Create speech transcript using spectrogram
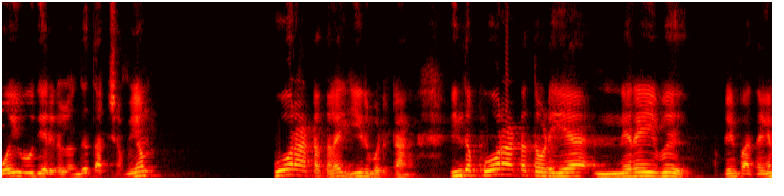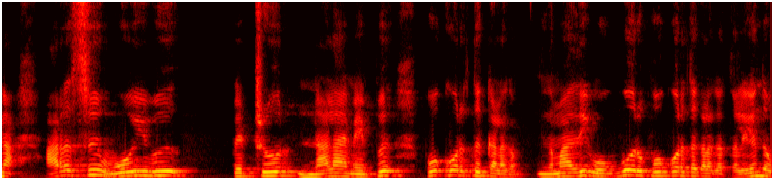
ஓய்வூதியர்கள் வந்து தற்சமயம் போராட்டத்தில் ஈடுபட்டுட்டாங்க. இந்த போராட்டத்துடைய நிறைவு அப்படின்னு பார்த்தீங்கன்னா அரசு ஓய்வு பெற்றோர் நல அமைப்பு போக்குவரத்து கழகம். இந்த மாதிரி ஒவ்வொரு போக்குவரத்து கழகத்திலையும் இந்த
